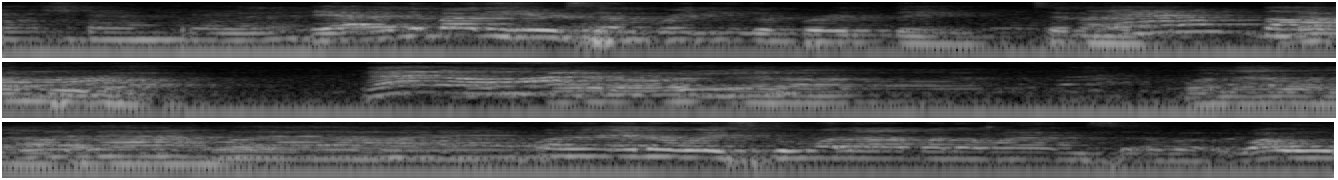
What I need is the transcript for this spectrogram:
and syempre. Yeah, anybody here celebrating the birthday tonight? Meron ba? Meron po ba? Meron? Meron, meron. Wala, wala, Wala, wala. Well, anyways, kung wala pa naman, so, while we're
